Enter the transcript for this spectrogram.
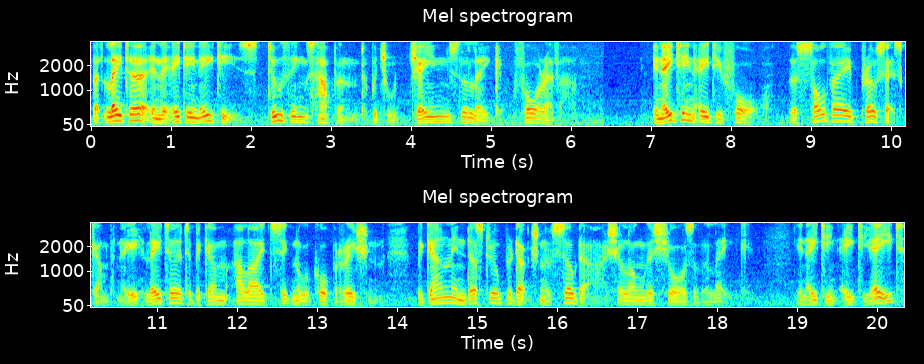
But later, in the 1880s, two things happened which would change the lake forever. In 1884, the Solvay Process Company, later to become Allied Signal Corporation, began industrial production of soda ash along the shores of the lake. In 1888,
